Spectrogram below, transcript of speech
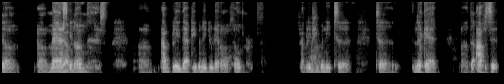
uh, uh, masked yeah. and unmasked. Uh, I believe that people need to do their own homework. I believe people need to to look at uh, the opposite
